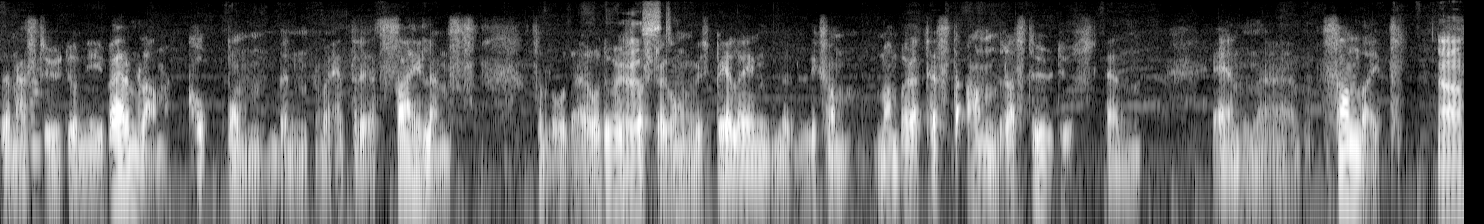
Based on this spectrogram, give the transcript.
den här studion i Värmland, Koppom, den, vad heter det, Silence som låg där. Och det var ju Just första gången vi spelade in, liksom, man började testa andra studios än, än eh, Sunlight. Ja.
